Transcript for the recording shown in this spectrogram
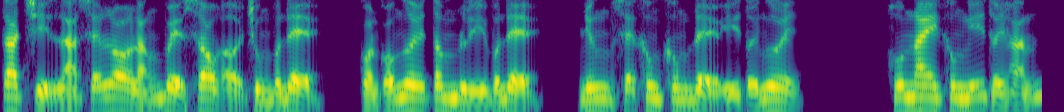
ta chỉ là sẽ lo lắng về sau ở chung vấn đề, còn có ngươi tâm lý vấn đề, nhưng sẽ không không để ý tới ngươi. Hôm nay không nghĩ thấy hắn,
